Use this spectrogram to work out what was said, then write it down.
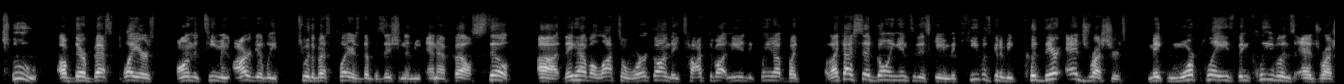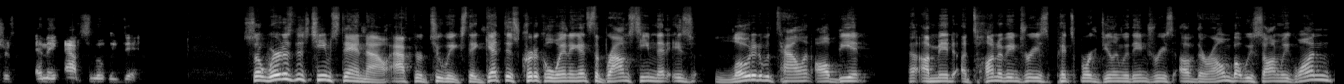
two of their best players on the team and arguably two of the best players at the position in the NFL. Still, uh, they have a lot to work on. They talked about needing to clean up, but like I said going into this game, the key was going to be could their edge rushers make more plays than Cleveland's edge rushers? And they absolutely did. So where does this team stand now after two weeks? They get this critical win against the Browns team that is loaded with talent, albeit uh, amid a ton of injuries. Pittsburgh dealing with injuries of their own, but we saw in week one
